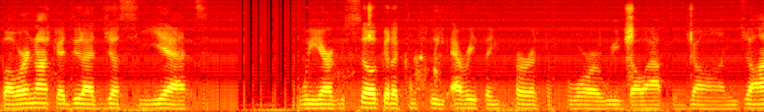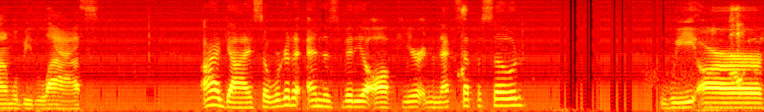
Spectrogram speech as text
but we're not gonna do that just yet. We are still gonna complete everything first before we go after John. John will be last. Alright guys, so we're gonna end this video off here in the next episode. We are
